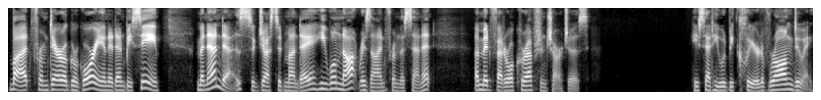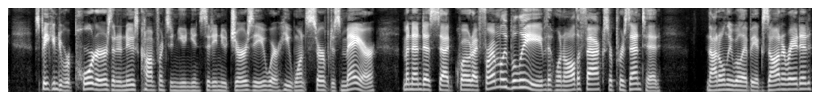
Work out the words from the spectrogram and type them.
But from Darrell Gregorian at NBC, Menendez suggested Monday he will not resign from the Senate amid federal corruption charges. He said he would be cleared of wrongdoing. Speaking to reporters at a news conference in Union City, New Jersey, where he once served as mayor, Menendez said, quote, I firmly believe that when all the facts are presented, not only will I be exonerated,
